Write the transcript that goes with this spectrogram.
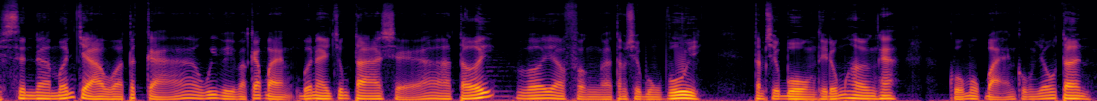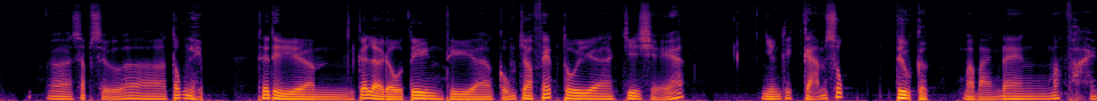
xin à, mến chào à, tất cả quý vị và các bạn. Bữa nay chúng ta sẽ à, tới với phần tâm sự buồn vui, tâm sự buồn thì đúng hơn ha, của một bạn cùng giấu tên sắp sửa tốt nghiệp. Thế thì cái lời đầu tiên thì cũng cho phép tôi chia sẻ những cái cảm xúc tiêu cực mà bạn đang mắc phải.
